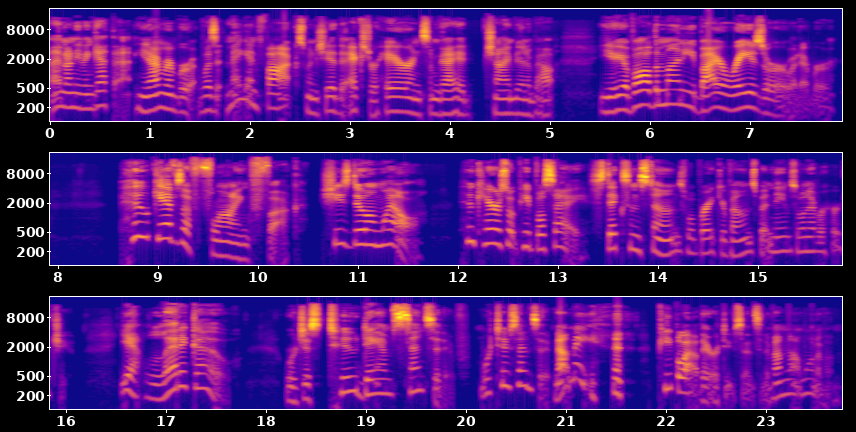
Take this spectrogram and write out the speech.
I don't even get that. You know, I remember, was it Megan Fox when she had the extra hair and some guy had chimed in about, you have all the money, buy a razor or whatever. Who gives a flying fuck? She's doing well. Who cares what people say? Sticks and stones will break your bones, but names will never hurt you. Yeah, let it go. We're just too damn sensitive. We're too sensitive. Not me. People out there are too sensitive. I'm not one of them.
